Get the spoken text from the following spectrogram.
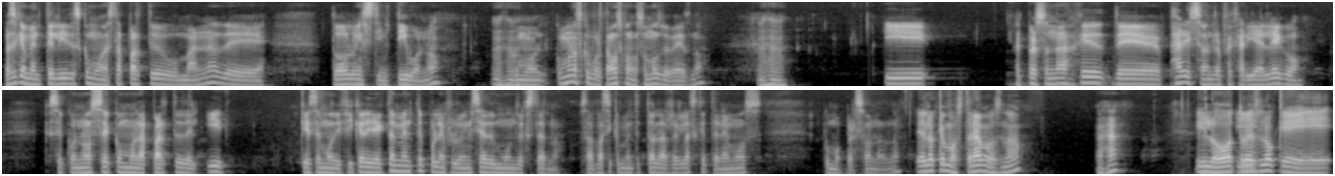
Básicamente el id es como esta parte humana de todo lo instintivo, ¿no? como, cómo nos comportamos cuando somos bebés, ¿no? Y el personaje de Pattison reflejaría el ego, que se conoce como la parte del id, que se modifica directamente por la influencia de un mundo externo. O sea, básicamente todas las reglas que tenemos como personas, ¿no? Es lo que mostramos, ¿no? Ajá. Y lo otro es lo que...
